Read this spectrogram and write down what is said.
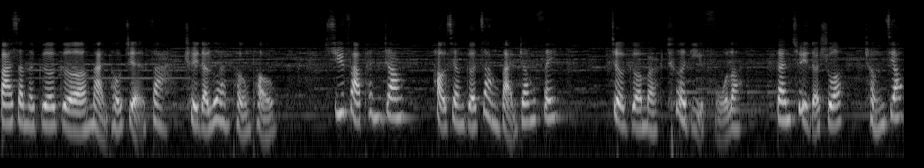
巴桑的哥哥满头卷发，吹得乱蓬蓬，须发喷张，好像个藏版张飞。这哥们儿彻底服了。干脆地说：“成交。”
